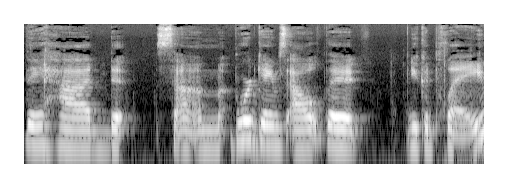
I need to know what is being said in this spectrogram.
They had some board games out that you could play.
